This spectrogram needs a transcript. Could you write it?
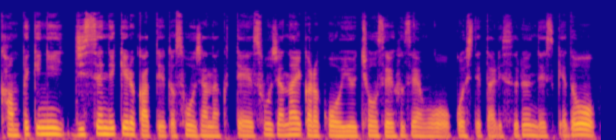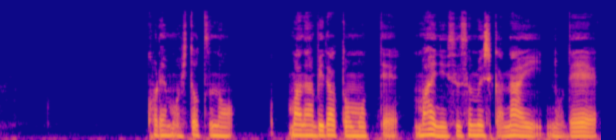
完璧に実践できるかっていうとそうじゃなくてそうじゃないからこういう調整不全を起こしてたりするんですけどこれも一つの学びだと思って前に進むしかないので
